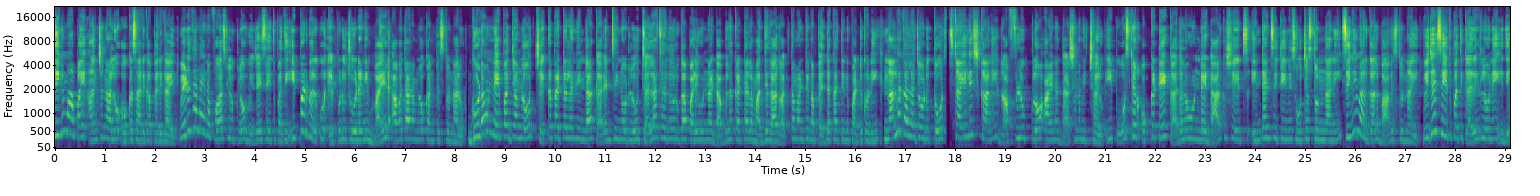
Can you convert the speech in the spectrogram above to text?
సినిమాపై అంచనాలు ఒకసారి ఒకసారిగా పెరిగాయి. విడుదలైన ఫస్ట్ లుక్లో విజయ్ సేతుపతి ఇప్పటి వరకు ఎప్పుడు చూడని వైల్డ్ అవతారంలో కనిపిస్తున్నారు. గుడౌన్ నేపథ్యంలో చెక్క పెట్టెల నిండా కరెన్సీ నోట్లు చల్ల చదురుగా పడి ఉన్న డబ్బుల కట్టల మధ్యలో రక్తం అంటిన పెద్ద కత్తిని పట్టుకొని నల్ల కళ్ళజోడుతో స్టైలిష్ కానీ రఫ్ లుక్లో ఆయన దర్శనమిచ్చారు. ఈ పోస్టర్ ఒక్కటే కథలో ఉండే డార్క్ షేడ్స్ ఇంటెన్సిటీని సూచిస్తుందని సినీ వర్గాలు భావిస్తున్నాయి. విజయ్ సేతుపతి కెరీర్లోనే ఇది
